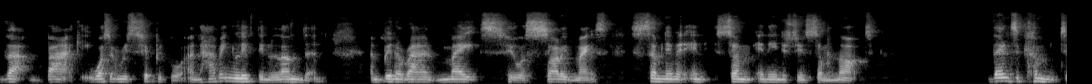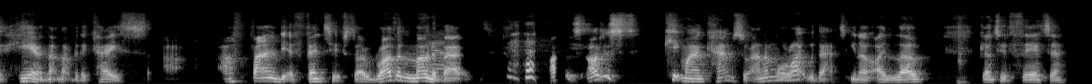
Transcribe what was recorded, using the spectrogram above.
that back. It wasn't reciprocal. And having lived in London and been around mates who are solid mates, some in some in the industry and some not, then to come to here and that not be the case, I, I found it offensive. So rather than moan yeah. about it, I'll just, I'll just keep my own counsel, and I'm all right with that. You know, I love going to the theatre.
